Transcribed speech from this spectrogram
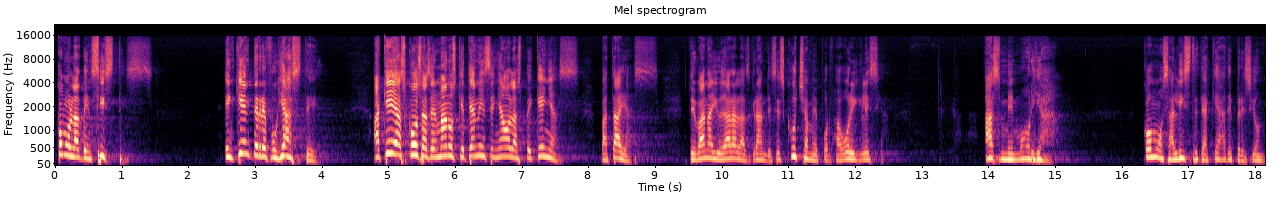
¿cómo las venciste? ¿En quién te refugiaste? Aquellas cosas, hermanos, que te han enseñado las pequeñas batallas, te van a ayudar a las grandes. Escúchame, por favor, iglesia. Haz memoria ¿Cómo saliste de aquella depresión?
